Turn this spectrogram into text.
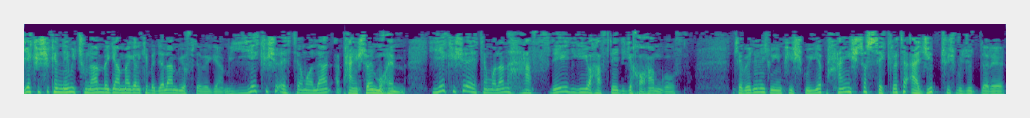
یکیشو که نمی‌تونم بگم مگر که به دلم بیفته بگم. یکیشو احتمالا پنج تا مهم. یکیشو احتمالا هفته دیگه یا هفته دیگه خواهم گفت که بدونید تو این پیشگویی پنج تا سکرت عجیب توش وجود داره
